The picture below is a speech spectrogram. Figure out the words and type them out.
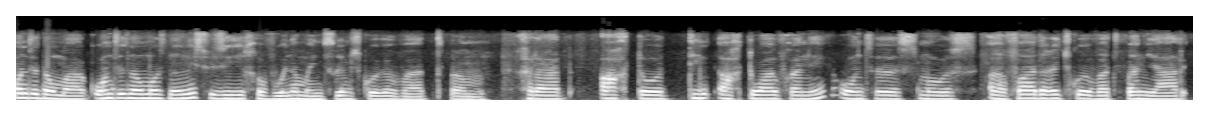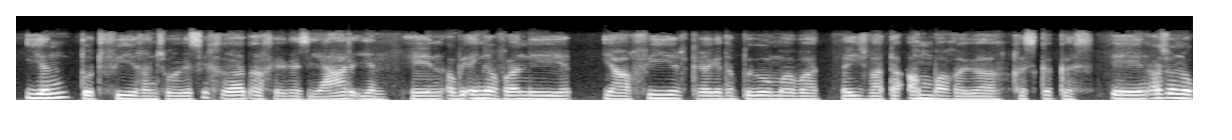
ons dit nou maak, ons is nou mos nou nie soos die gewone mainstream skole wat um graad 8 tot 10 8 12 gaan nie. Ons is mos 'n vaderheidskool wat van jaar 1 tot 4 en so is. Die graad 8 is jaar 1 en op die einde van die jaar 4 kry jy 'n diploma wat wys wat 'n amper geskik is. En as ons nou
